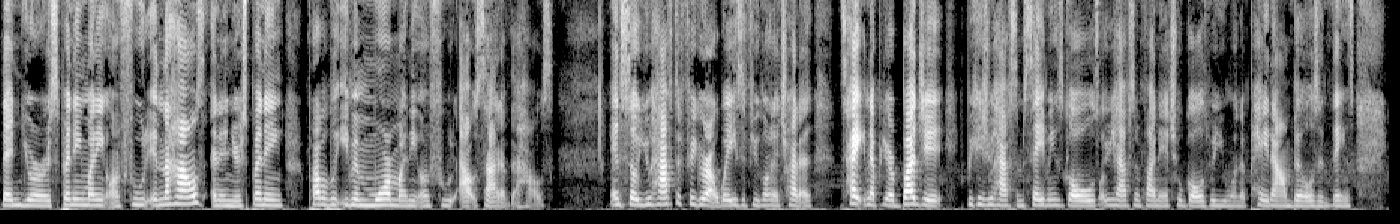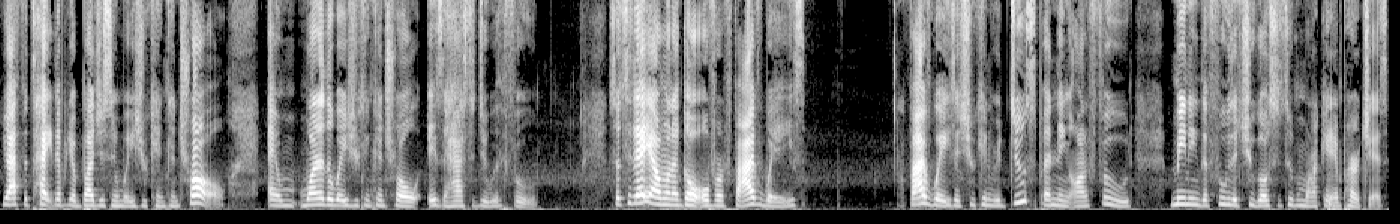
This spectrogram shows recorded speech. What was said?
then you're spending money on food in the house and then you're spending probably even more money on food outside of the house. And so you have to figure out ways if you're going to try to tighten up your budget because you have some savings goals or you have some financial goals where you want to pay down bills and things. You have to tighten up your budgets in ways you can control. And one of the ways you can control is it has to do with food. So today I want to go over five ways five ways that you can reduce spending on food meaning the food that you go to supermarket and purchase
